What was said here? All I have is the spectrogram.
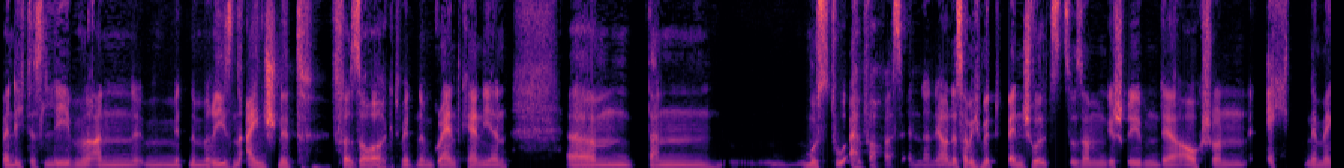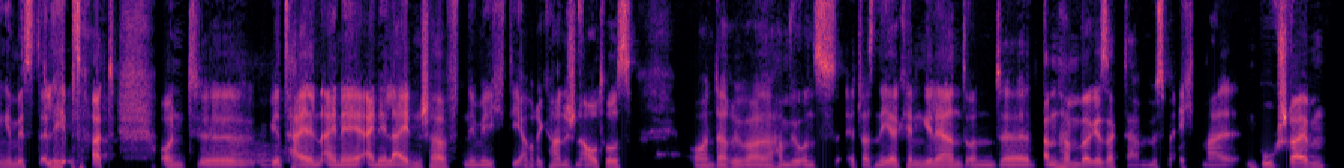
wenn dich das Leben an mit einem riesen Einschnitt versorgt, mit einem Grand Canyon, ähm, dann musst du einfach was ändern. Ja, und das habe ich mit Ben Schulz zusammengeschrieben, der auch schon echt eine Menge Mist erlebt hat. Und äh, wir teilen eine, eine Leidenschaft, nämlich die amerikanischen Autos. Und darüber haben wir uns etwas näher kennengelernt. Und äh, dann haben wir gesagt, da müssen wir echt mal ein Buch schreiben.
